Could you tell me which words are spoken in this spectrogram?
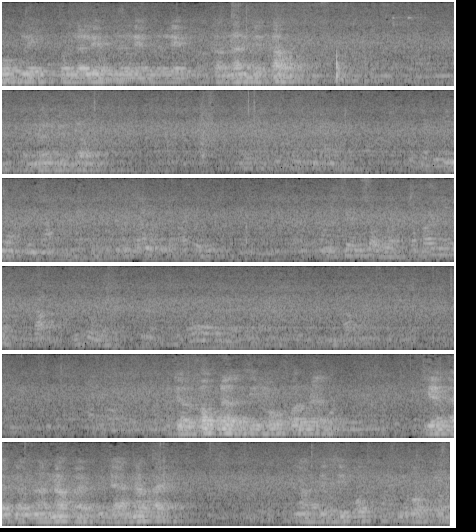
หกเลยคนละเล่มละเล่มละเล่มกำนั้นเป็นเข้ากำนั้นเป็นเข้าเขียนส่งเลยก็ไปนี่หรอคนเลิกเลยเยอะแต่กำนั้นนับไปผู้จารนับไปนับไปสิบหกสิบหกคน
